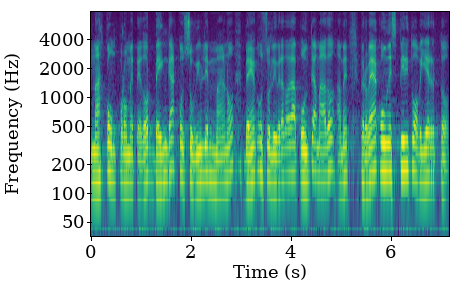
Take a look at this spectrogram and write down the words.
más comprometedor. Venga con su Biblia en mano, venga con su libreta de apunte, amado, amén. Pero venga con un espíritu abierto.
